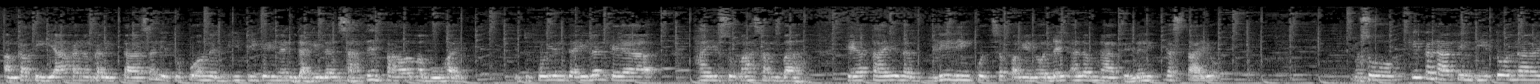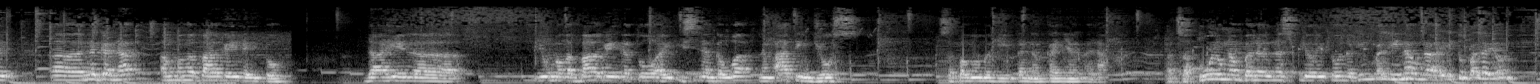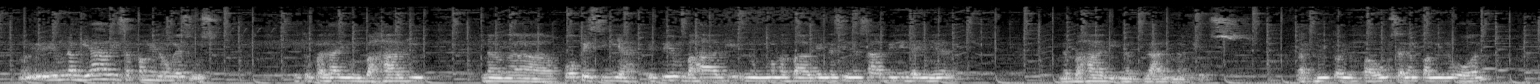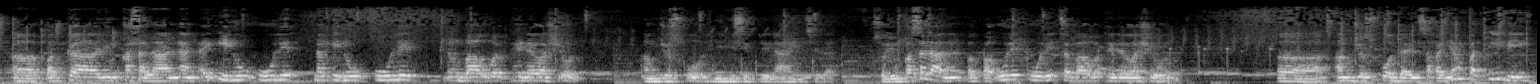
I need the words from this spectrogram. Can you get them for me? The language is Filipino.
ang katiyakan ng kaligtasan, ito po ang nagbibigay ng dahilan sa atin para mabuhay. Ito po yung dahilan kaya tayo sumasamba, kaya tayo naglilingkod sa Panginoon dahil alam natin, naligtas tayo. So, kita natin dito na uh, naganap ang mga bagay na ito dahil uh, yung mga bagay na to ay isinagawa ng ating Diyos sa pamamagitan ng kanyang anak. At sa tulong ng banal na Espiritu, naging malinaw na ito pala yun. Yung nangyari sa Panginoong Yesus. Ito pala yung bahagi ng uh, propesiya. Ito yung bahagi ng mga bagay na sinasabi ni Daniel na bahagi ng plano ng Diyos. At dito yung pausa ng Panginoon, uh, pagka yung kasalanan ay inuulit ng inuulit ng bawat henerasyon, ang Diyos po, didisiplinahin sila. So yung kasalanan, pagpaulit-ulit sa bawat henerasyon, uh, ang Diyos po dahil sa kanyang pag-ibig,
